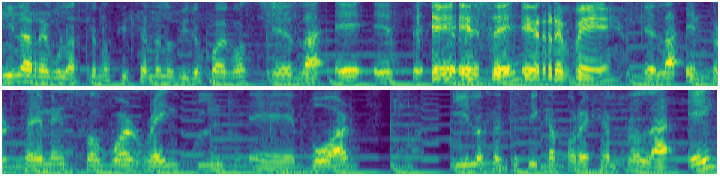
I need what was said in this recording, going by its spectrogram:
y la regulación oficial de los videojuegos, que es la ESRB, que es la Entertainment Software Rating eh, Board, y lo clasifica, por ejemplo, la E,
